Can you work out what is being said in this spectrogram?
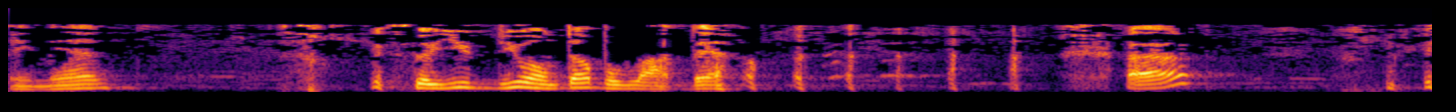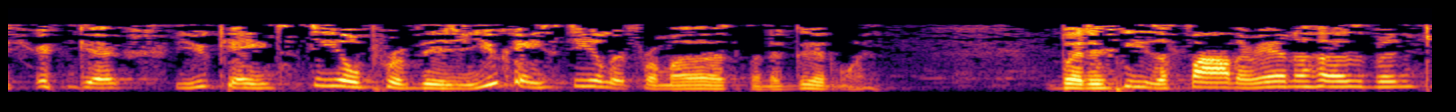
Amen. So you you on double lockdown. huh? you can't steal provision. You can't steal it from a husband, a good one. But if he's a father and a husband,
